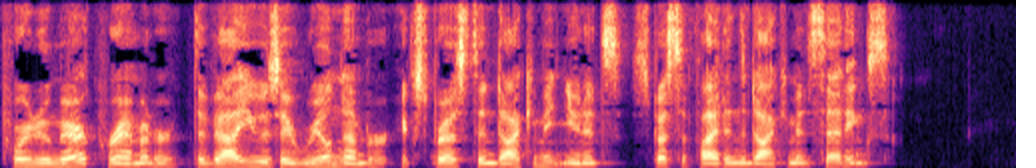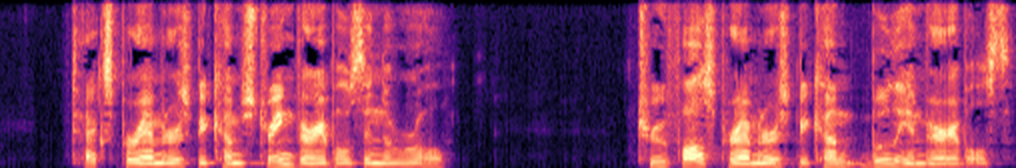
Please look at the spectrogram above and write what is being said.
For a numeric parameter, the value is a real number expressed in document units specified in the document settings. Text parameters become string variables in the rule. True-false parameters become Boolean variables.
